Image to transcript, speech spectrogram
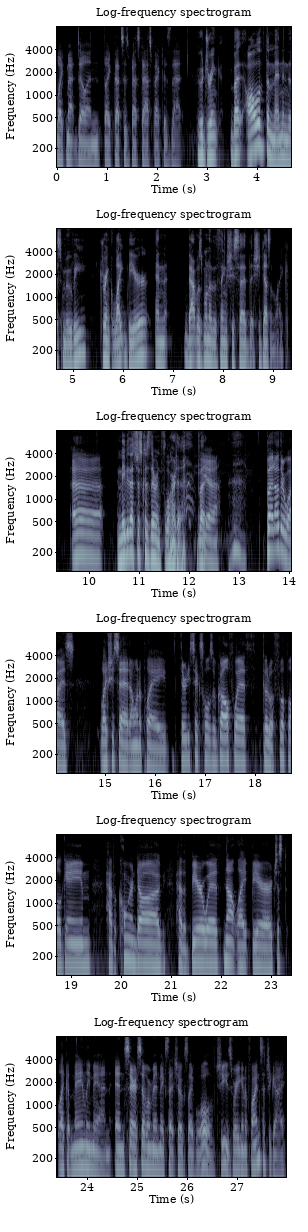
like Matt Dillon. Like that's his best aspect is that Who drink but all of the men in this movie drink light beer and that was one of the things she said that she doesn't like. Uh, and maybe that's just because they're in Florida. But yeah, but otherwise, like she said, I want to play 36 holes of golf with, go to a football game, have a corn dog, have a beer with, not light beer, just like a manly man. And Sarah Silverman makes that joke. It's like, whoa, geez, where are you going to find such a guy?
